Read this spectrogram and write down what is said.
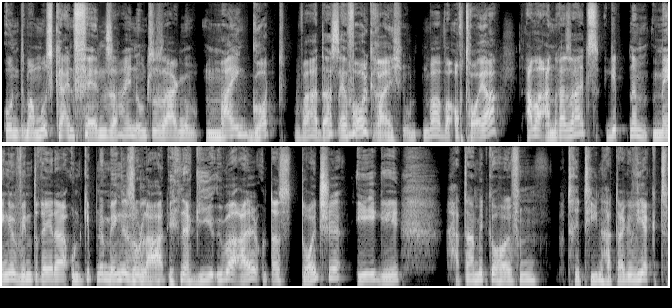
Und man muss kein Fan sein, um zu sagen, mein Gott, war das erfolgreich und war, war auch teuer. Aber andererseits gibt eine Menge Windräder und gibt eine Menge Solarenergie überall. Und das deutsche EEG hat da mitgeholfen. Tritin hat da gewirkt.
